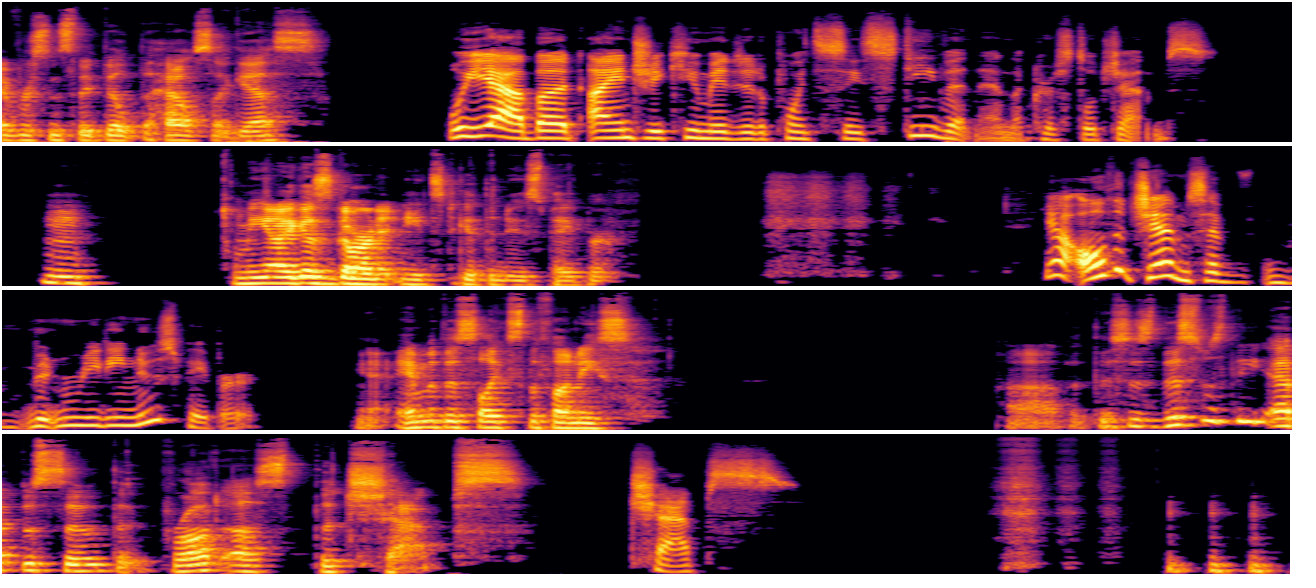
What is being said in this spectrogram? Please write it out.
Ever since they built the house, I guess. Well, yeah, but Ian JQ made it a point to say Steven and the Crystal Gems. Hmm. I mean, I guess Garnet needs to get the newspaper. Yeah, all the gems have been reading newspaper. Yeah, Amethyst likes the funnies. Uh, but this is this was the episode that brought us the chaps. Chaps.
